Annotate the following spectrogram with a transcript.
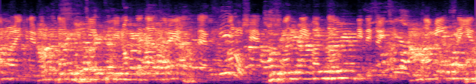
আমরা এখানে রক্তদান করছি এই রক্তদান করে আমরা এখন মানুষে একটা শান্তির বার্তা দিতে চাইছি আমি সৈয়দ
